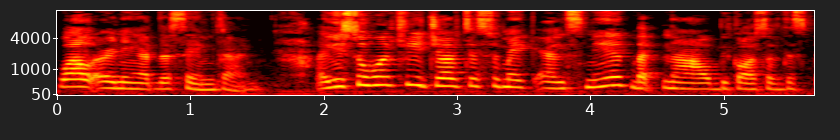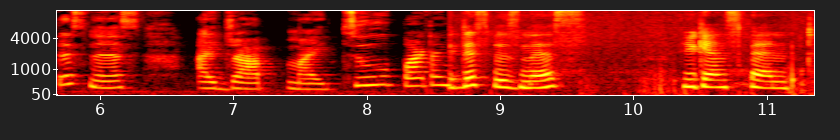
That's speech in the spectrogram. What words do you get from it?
while earning at the same time. I used to work three jobs just to make ends meet, but now because of this business, I dropped my two part-time With this business, you can spend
